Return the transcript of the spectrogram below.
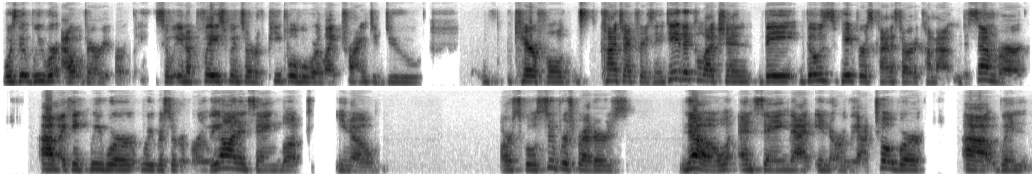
was that we were out very early. So in a place when sort of people who were like trying to do careful contact tracing data collection, they those papers kind of started to come out in December. Um, I think we were we were sort of early on in saying, look, you know, our school super spreaders no, and saying that in early October, uh, when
